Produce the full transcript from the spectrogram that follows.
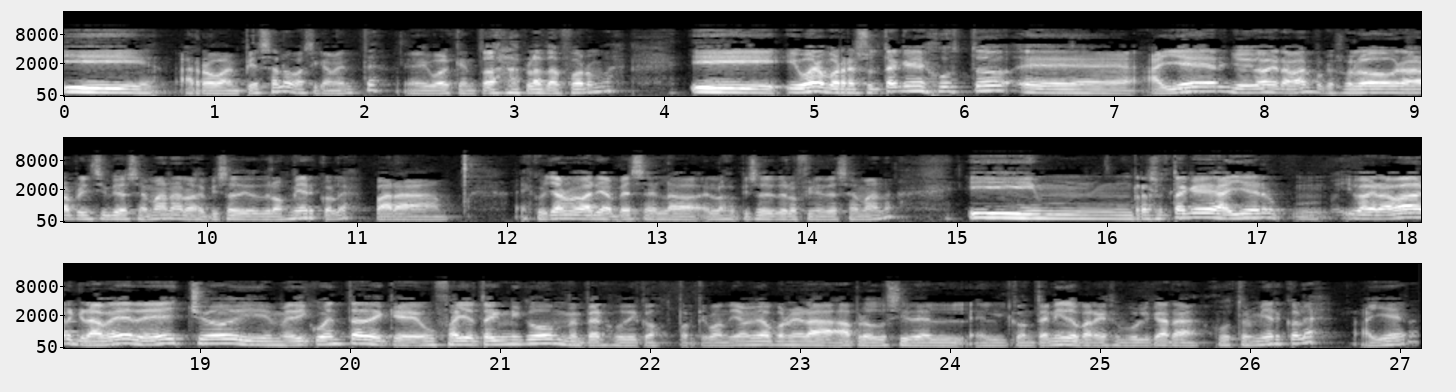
Y arroba empiézalo, básicamente, eh, igual que en todas las plataformas. Y, y bueno, pues resulta que justo eh, ayer yo iba a grabar, porque suelo grabar al principio de semana los episodios de los miércoles, para escucharme varias veces los episodios de los fines de semana. Y mm, resulta que ayer mm, iba a grabar, grabé de hecho, y me di cuenta de que un fallo técnico me perjudicó. Porque cuando yo me iba a poner a, producir el, contenido para que se publicara justo el miércoles, ayer,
